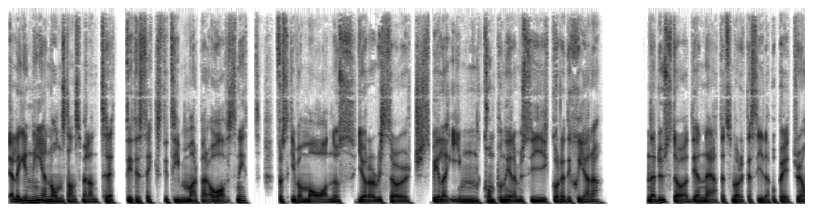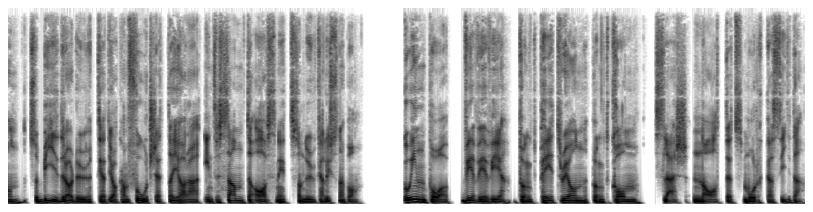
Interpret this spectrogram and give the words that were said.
Jag lägger ner någonstans mellan 30 till 60 timmar per avsnitt för att skriva manus, göra research, spela in, komponera musik och redigera. När du stödjer nätets mörka sida på Patreon så bidrar du till att jag kan fortsätta göra intressanta avsnitt som du kan lyssna på. Gå in på www.patreon.com natets mörka sida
